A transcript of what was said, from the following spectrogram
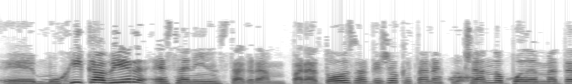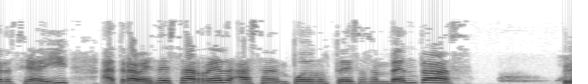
eh, Mujica Beer es en Instagram. Para todos aquellos que están escuchando pueden meterse ahí. A través de esa red hacen, pueden ustedes hacen ventas. Sí,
